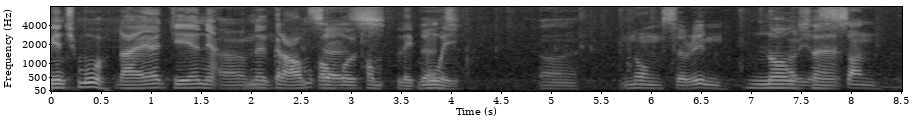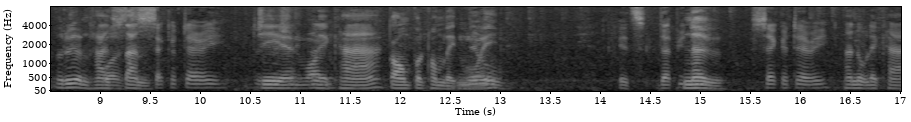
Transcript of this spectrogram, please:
មានឈ្មោះដែលជាអ្នក Um, នៅក្រោម it កងពលធំ says លេខ that, Uh, Nong Sarim, 1នងសា alias Sun, រឿនហៅ was សាន់ the secretary, ជា Division លេ One. ខាកងពលធំលេខ No, 1 it's deputy, No. secretary, អនុលេខា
